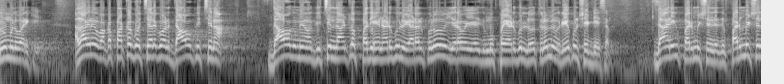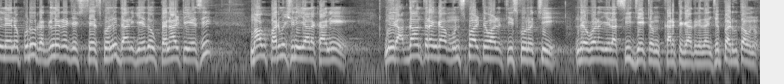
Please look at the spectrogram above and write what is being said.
రూముల వరకు. అలాగనే ఒక పక్కకు వచ్చేలకు వాళ్ళు దావకు ఇచ్చిన దావకు మేము ఇచ్చిన దాంట్లో పదిహేను అడుగులు ఎడల్పులు ఇరవై ఐదు ముప్పై అడుగులు లోతులో మేము రేకులు షెడ్ వేసాం దానికి పర్మిషన్ లేదు. పర్మిషన్ లేనప్పుడు రెగ్యులరైజేషన్ చేసుకొని దానికి ఏదో పెనాల్టీ వేసి మాకు పర్మిషన్ ఇవ్వాలి కానీ మీరు అర్ధాంతరంగా మున్సిపాలిటీ వాళ్ళని తీసుకొని వచ్చి ఇందులో కూడా ఇలా సీజ్ చేయటం కరెక్ట్ కాదు కదా అని చెప్పి అడుగుతా ఉన్నాం.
